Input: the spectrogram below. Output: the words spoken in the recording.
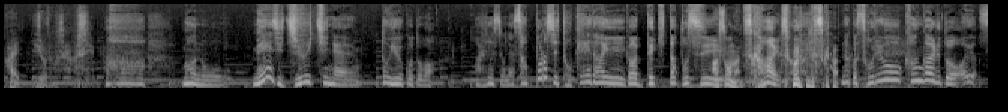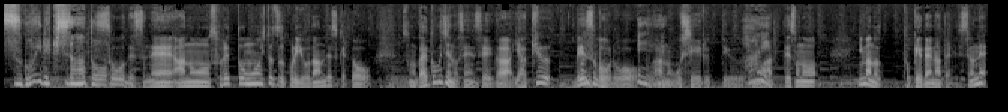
はい、以上でございます。あまああの明治11年ということはあれですよね。札幌市時計台ができた年。あそうなんですか、はい、そうなんですか？なんかそれを考えるとすごい歴史だなと。そうですね。あのそれともう一つこれ余談ですけどその外国人の先生が野球ベースボールを、はい、あの教えるっていうのがあって、はい、その今の時計台のあたりですよね。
